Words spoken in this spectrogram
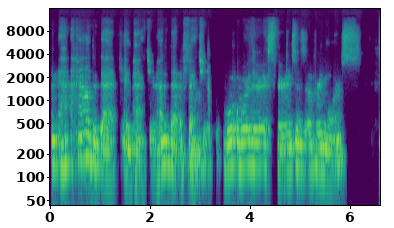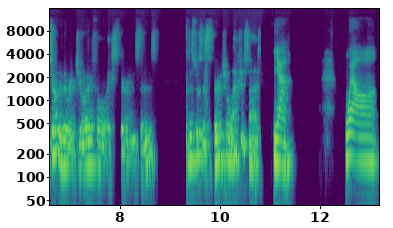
I mean, how did that impact you? How did that affect you? W- were there experiences of remorse? Certainly, there were joyful experiences. This was a spiritual exercise. Yeah. Well,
